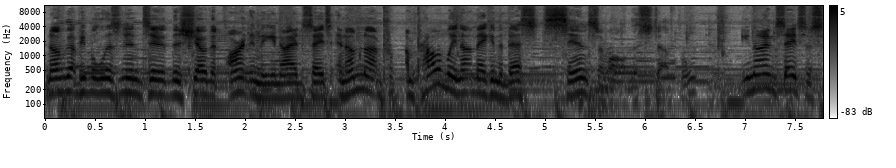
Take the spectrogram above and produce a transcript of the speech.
Now I've got people listening to this show that aren't in the United States, and I'm not. I'm probably not making the best sense of all this stuff. The United States is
